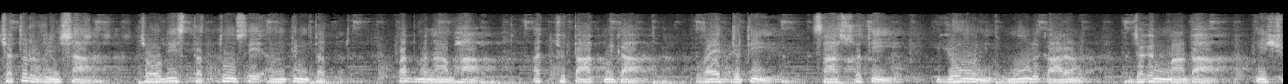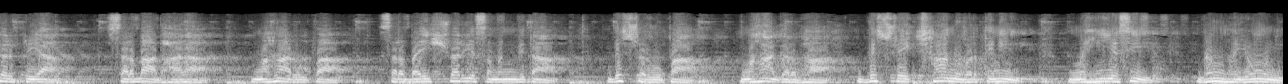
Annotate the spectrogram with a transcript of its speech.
चतुर्विंशा 24 तत्वों से अंतिम तत्व, पद्मनाभा, अच्युतात्मिका, वैद्युति, शाश्वती, योनि, मूल कारण, जगन्माता ईश्वर प्रिया सर्वाधारा, महारूपा, सर्वैश्वर्य समन्विता, विश्वरूपा महागर्भा विश्वेक्षानुवर्तिनी महीयसी ब्रह्मयोनि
